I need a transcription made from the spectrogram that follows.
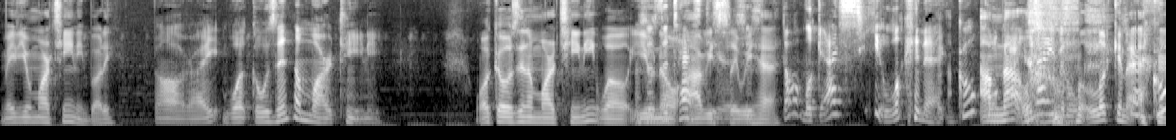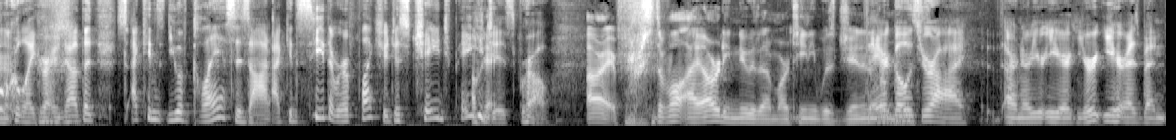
Made you a martini, buddy. All right. What goes in a martini? What goes in a martini? Well, This you know, obviously we have. Don't look. At, I see you looking at Google. I'm not You're even looking at- googling right now. That I can. You have glasses on. I can see the reflection. Just change pages, bro. All right. First of all, I already knew that a martini was gin. And There goes your eye, or no, your ear. Your ear has been.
